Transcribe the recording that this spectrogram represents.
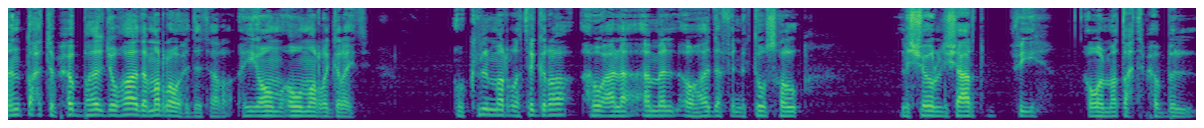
انت طحت بحب هالجو هذا مرة واحدة ترى هي يوم أول مرة قريت. وكل مرة تقرأ هو على أمل أو هدف إنك توصل للشعور اللي شعرت فيه أول ما طحت بحب ال-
